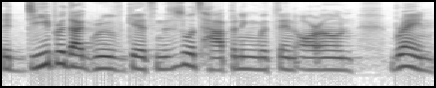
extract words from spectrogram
the deeper that groove gets. And this is what's happening within our own brain.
